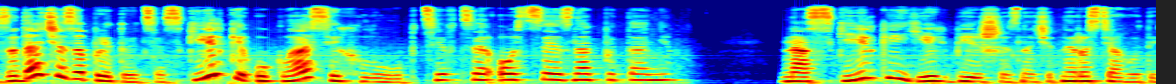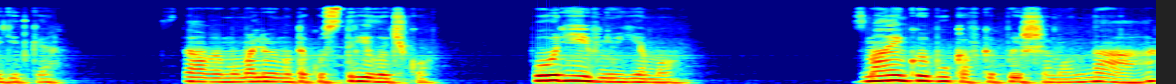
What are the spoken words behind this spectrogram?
Задача запитується, скільки у класі хлопців, це ось цей знак питання. Наскільки їх більше? Значить, не розтягуйте, дітки. Ставимо, малюємо таку стрілочку. Порівнюємо. З маленької буковки пишемо на.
